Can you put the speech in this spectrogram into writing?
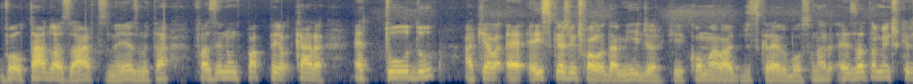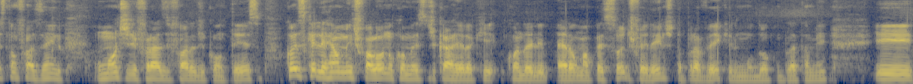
voltado às artes mesmo e tá fazendo um papel. Cara, é tudo aquela. É, é isso que a gente falou da mídia, que como ela descreve o Bolsonaro, é exatamente o que eles estão fazendo. Um monte de frase fora de contexto. Coisas que ele realmente falou no começo de carreira, que quando ele era uma pessoa diferente, dá pra ver que ele mudou completamente. E,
